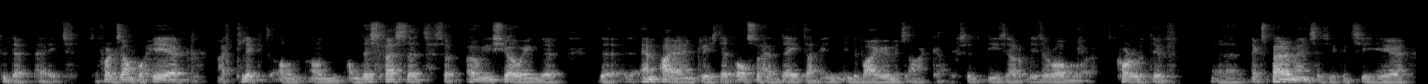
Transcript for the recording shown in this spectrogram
to that page. So for example, here I've clicked on, on, on this facet, so only showing the, the, EMPIAR entries that also have data in, in the bioimage archive. So these are, these are all correlative uh, experiments, as you can see here,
